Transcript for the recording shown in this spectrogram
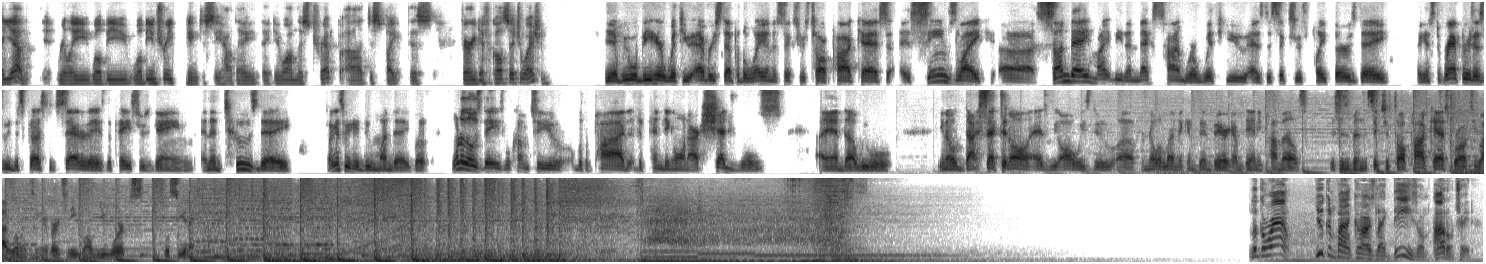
yeah, it really will be will be intriguing to see how they they do on this trip, despite this very difficult situation. Yeah, we will be here with you every step of the way in the Sixers Talk podcast. It seems like uh, Sunday might be the next time we're with you as the Sixers play Thursday against the Raptors, as we discussed. And Saturday is the Pacers game, and then Tuesday. So I guess we could do Monday, but one of those days we'll come to you with a pod depending on our schedules and uh, we will you know dissect it all as we always do uh, for noah levick and ben berry i'm Danny Pommells this has been the sixers talk podcast brought to you by wilmington university WilmU works we'll see you next time Look around. You can find cars like these on AutoTrader.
